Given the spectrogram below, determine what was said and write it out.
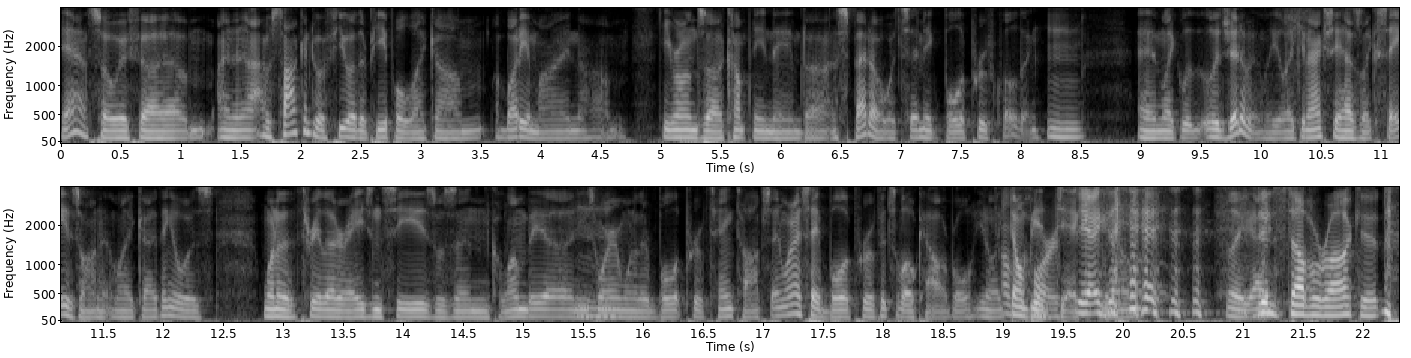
Yeah, so if um, and I was talking to a few other people, like um, a buddy of mine, um, he runs a company named uh, Espeto, which they make bulletproof clothing, hmm and like le- legitimately, like it actually has like saves on it. Like I think it was one of the three-letter agencies was in Colombia, and he's Mhm. wearing one of their bulletproof tank tops. And when I say bulletproof, it's low caliber. You know, like Of don't course. be a dick. Yeah. you know? Exactly. Like, Didn't stop a rocket.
